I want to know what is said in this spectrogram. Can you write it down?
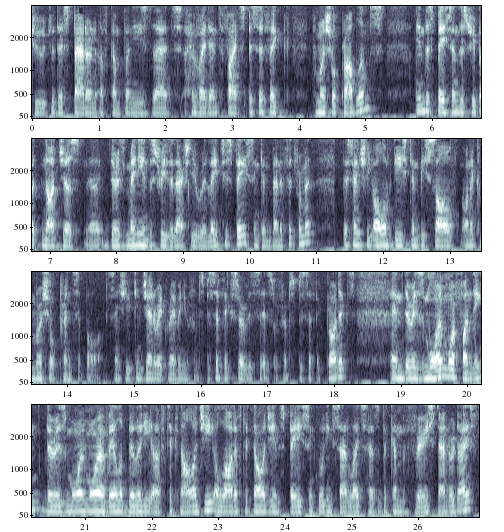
to to this pattern of companies that have identified specific commercial problems in the space industry, but not just. Uh, there's many industries that actually relate to space and can benefit from it. Essentially, all of these can be solved on a commercial principle. Essentially, you can generate revenue from specific services or from specific products. And there is more and more funding. There is more and more availability of technology. A lot of technology in space, including satellites, has become very standardized.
